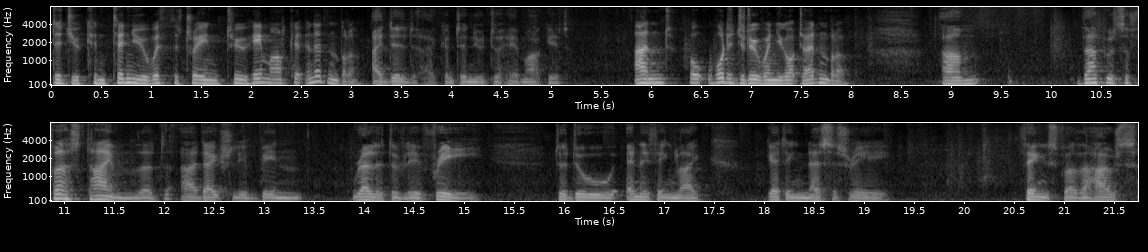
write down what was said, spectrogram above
Did you continue with the train to Haymarket in Edinburgh? I did. I continued to Haymarket. And well, what did you do when you got to Edinburgh? Um, that was the first time that I'd actually been relatively free to do anything like getting necessary things for the house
